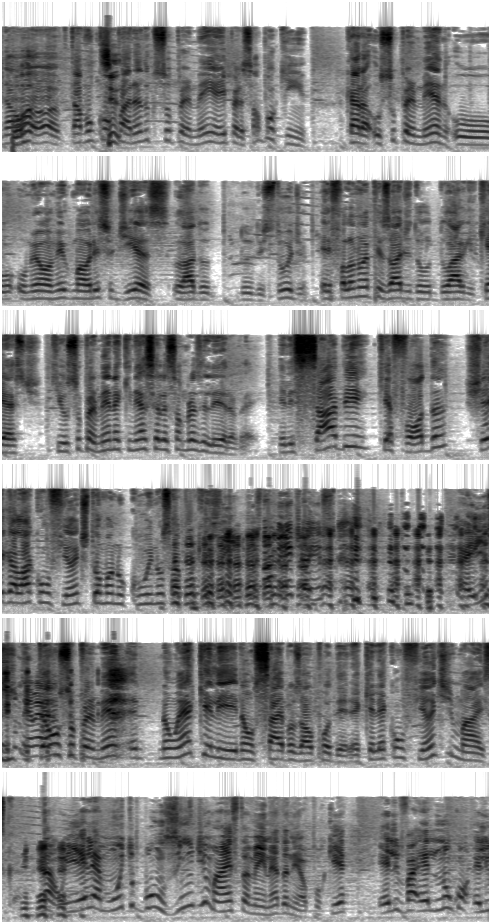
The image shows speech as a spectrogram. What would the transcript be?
Não, estavam comparando com o Superman aí, pera só um pouquinho. Cara, o Superman, o, o meu amigo Maurício Dias, lá do, do, do estúdio, ele falou num episódio do, do ArgCast que o Superman é que nem a seleção brasileira, velho. Ele sabe que é foda, chega lá confiante, toma no cu e não sabe por que. Justamente é isso. É isso mesmo. Então é- o Superman eh, não é que ele não saiba usar o poder, é que ele é confiante demais, cara. Não, e ele é muito bonzinho demais também, né, Daniel? Porque ele vai, ele não, ele,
